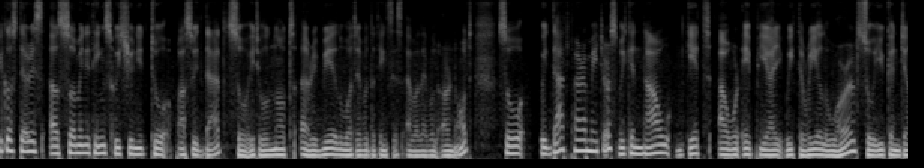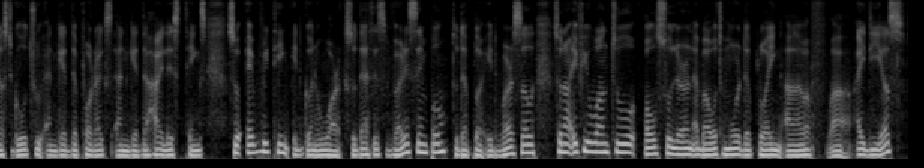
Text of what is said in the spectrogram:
Because there is uh, so many things which you need to pass with that so it will not uh, reveal whatever the things is available or not. So with that parameters we can now get our api with the real world. So you can just go through and get the products and get the high list things. So everything it gonna work. So that is very simple to deploy it Vercel so now if you want to also learn about more deploying of uh, ideas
